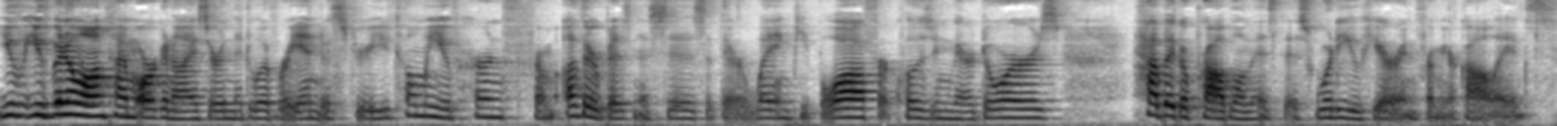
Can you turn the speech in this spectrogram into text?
You've, you've been a long time organizer in the delivery industry. You told me you've heard from other businesses that they're laying people off or closing their doors. How big a problem is this? What are you hearing from your colleagues?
